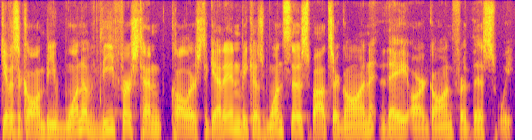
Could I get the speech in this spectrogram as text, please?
give us a call, and be one of the first 10 callers to get in because once those spots are gone, they are gone for this week.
